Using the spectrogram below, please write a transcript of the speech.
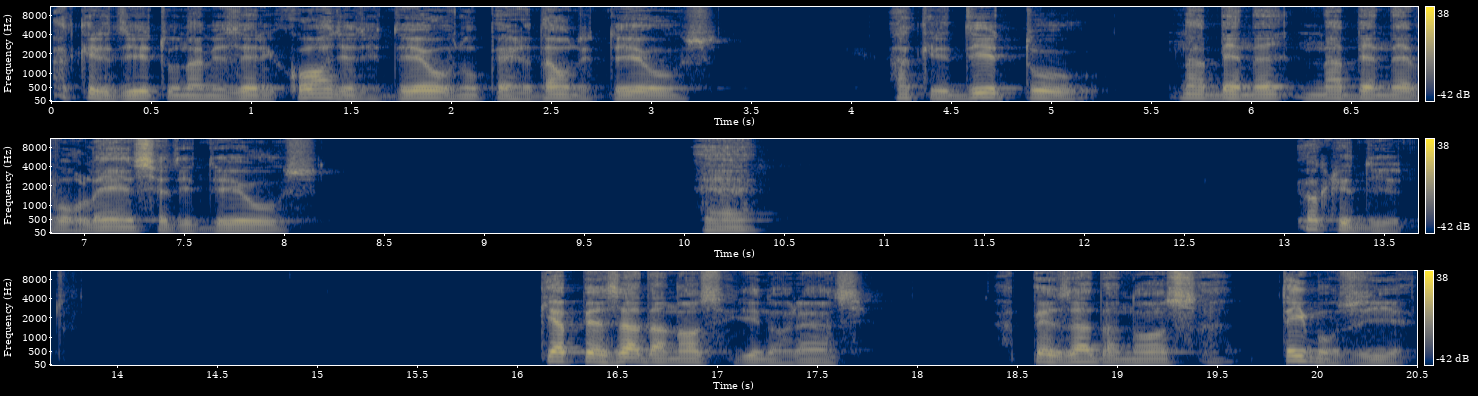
acredito na misericórdia de Deus, no perdão de Deus, acredito na, bene, na benevolência de Deus. É. Eu acredito que, apesar da nossa ignorância, apesar da nossa teimosia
